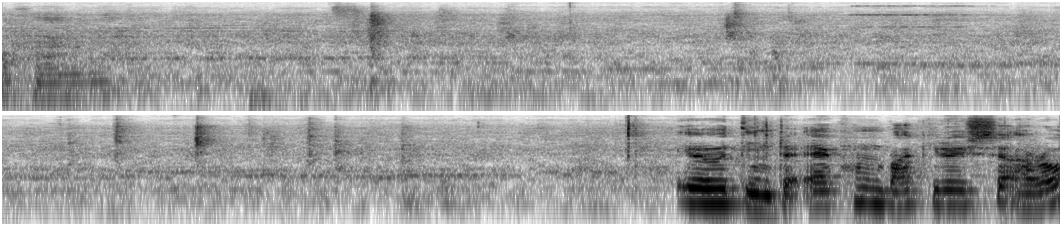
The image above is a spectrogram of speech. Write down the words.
অফ হয়ে গেল এভাবে তিনটা। এখন বাকি রয়েছে আরও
